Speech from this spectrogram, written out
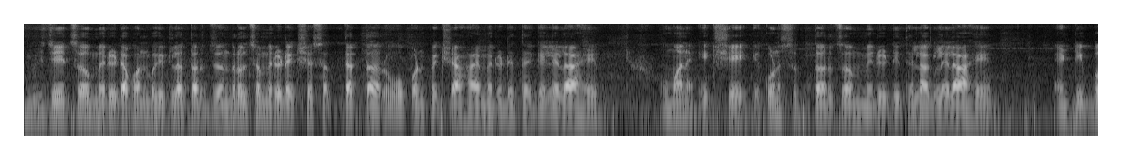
विजेचं मेरिट आपण बघितलं तर जनरलचं मेरिट एकशे सत्याहत्तर ओपनपेक्षा हाय मेरिट इथे गेलेलं आहे. वुमन एकशे एकोणसत्तरचं मेरिट इथे लागलेलं आहे. एन टी ब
